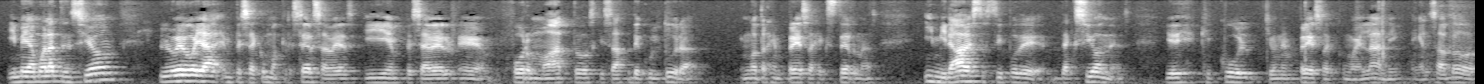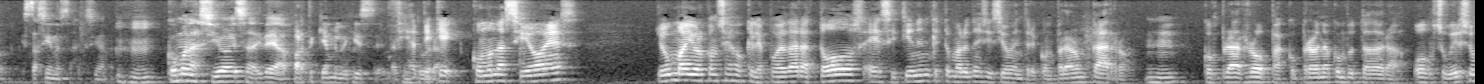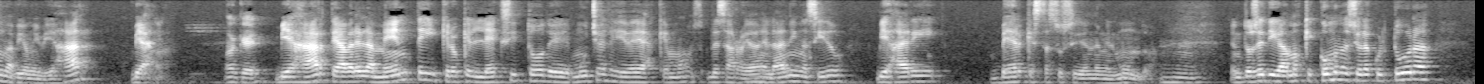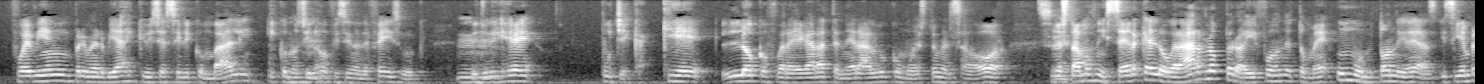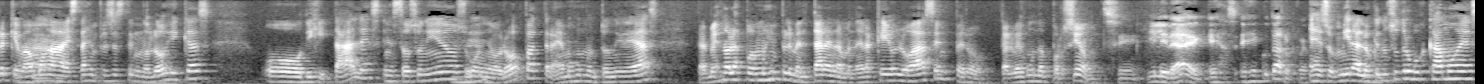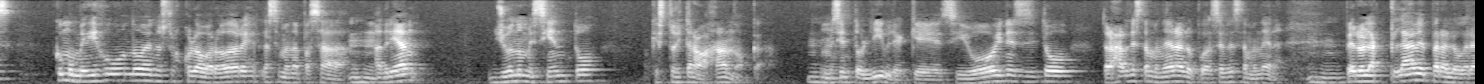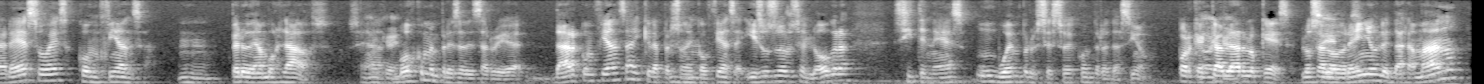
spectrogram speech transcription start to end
Y me llamó la atención. Luego ya empecé como a crecer, ¿sabes? Y empecé a ver eh, formatos quizás de cultura en otras empresas externas y miraba estos tipos de, de acciones. Y yo dije, qué cool que una empresa como el ANI en El Salvador está haciendo estas acciones. ¿Cómo nació esa idea? Aparte que ya me lo dijiste. La Fíjate cultura. que cómo nació es Yo un mayor consejo que les puedo dar a todos es si tienen que tomar una decisión entre comprar un carro, comprar ropa, comprar una computadora o subirse a un avión y viajar, viajen. Okay. Viajar te abre la mente y creo que el éxito de muchas de las ideas que hemos desarrollado en el ANIN ha sido viajar y ver qué está sucediendo en el mundo. Entonces digamos que cómo nació la cultura fue bien un primer viaje que hice a Silicon Valley y conocí las oficinas de Facebook. Y yo dije, pucheca, qué loco fuera llegar a tener algo como esto en El Salvador. No estamos ni cerca de lograrlo, pero ahí fue donde tomé un montón de ideas. Y siempre que vamos a estas empresas tecnológicas o digitales en Estados Unidos o en Europa, traemos un montón de ideas. Tal vez no las podemos implementar en la manera que ellos lo hacen, pero tal vez una porción. Sí, y la idea es ejecutarlo, pues. Eso, mira, lo que nosotros buscamos es, como me dijo uno de nuestros colaboradores la semana pasada, Adrián, yo no me siento que estoy trabajando acá. Me siento libre, que si hoy necesito trabajar de esta manera, lo puedo hacer de esta manera. Pero la clave para lograr eso es confianza, pero de ambos lados. O sea, vos como empresa desarrollar, dar confianza y que la persona tenga confianza. Y eso solo se logra si tenés un buen proceso de contratación. Porque hay que hablar lo que es. Los salvadoreños les das la mano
